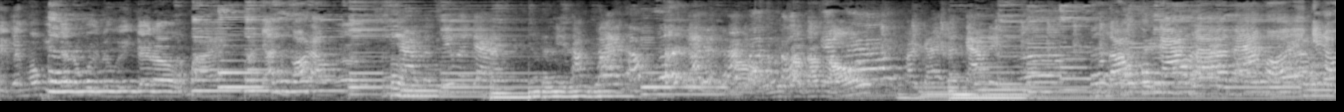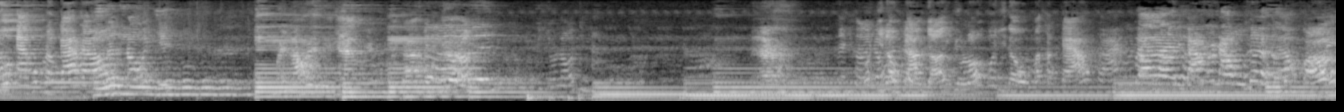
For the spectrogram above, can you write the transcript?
Mày thơ mốt gì sẽ không có điều kiện chơi đâu. Đúng rồi, ở chợ không có đâu. nhà mình xíu nữa cha. thì thấp quá, thấp Cao cao nổi. Thôi trời lên cao đi. Đâu khúc cao là nè mọi chứ đâu có cao cũng nào cao đâu. Anh nói chứ. Mày nói đi thì nha. Người ta mày nói đâu cao trời, vô lót có gì đâu mà thằng cao. Ba cao nó đâu đó là không phải.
